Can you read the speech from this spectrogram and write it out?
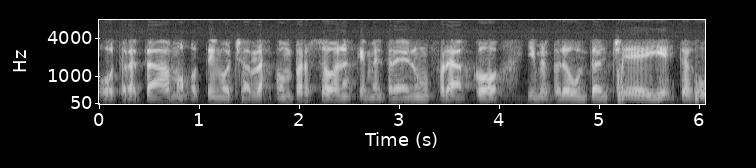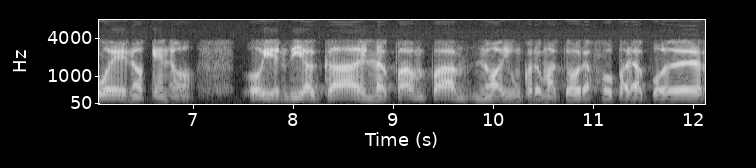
o, tratamos o tengo charlas con personas que me traen un frasco y me preguntan, che, ¿y esto es bueno? que no? Hoy en día acá en La Pampa no hay un cromatógrafo para poder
